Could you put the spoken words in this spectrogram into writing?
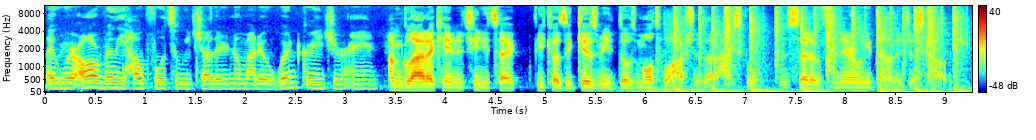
Like we're all really helpful to each other no matter what grade you're in. I'm glad I came to Cheney Tech because it gives me those multiple options out of high school instead of narrowing it down to just college.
